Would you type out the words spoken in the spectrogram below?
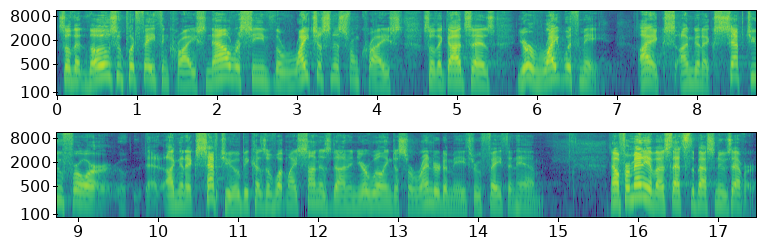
so that those who put faith in Christ now receive the righteousness from Christ, so that God says, You're right with me. I am going to accept you for, I'm going to accept you because of what my son has done, and you're willing to surrender to me through faith in him. Now, for many of us, that's the best news ever.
